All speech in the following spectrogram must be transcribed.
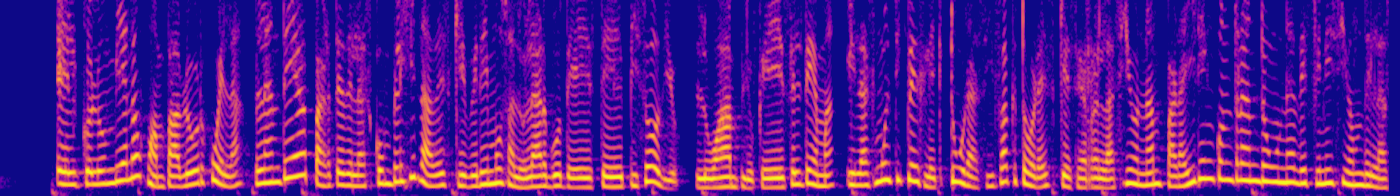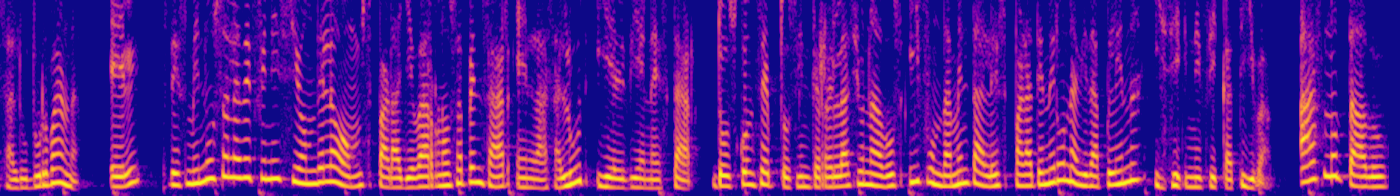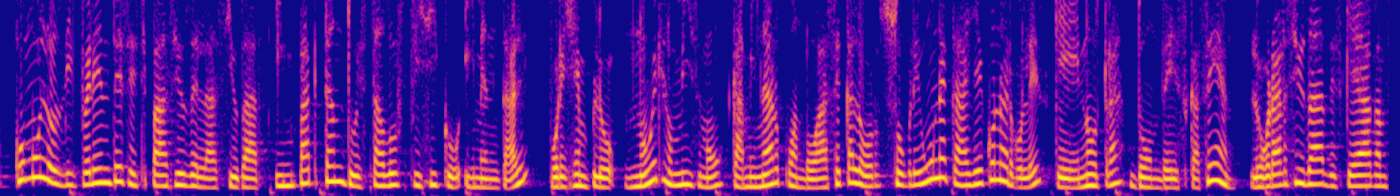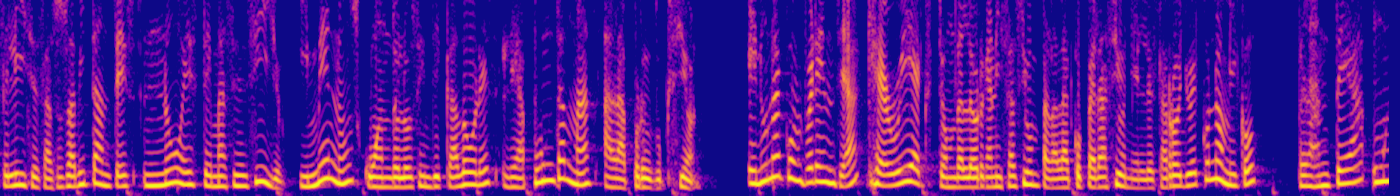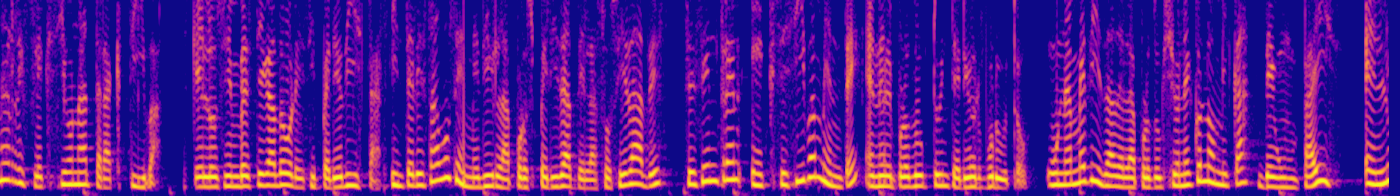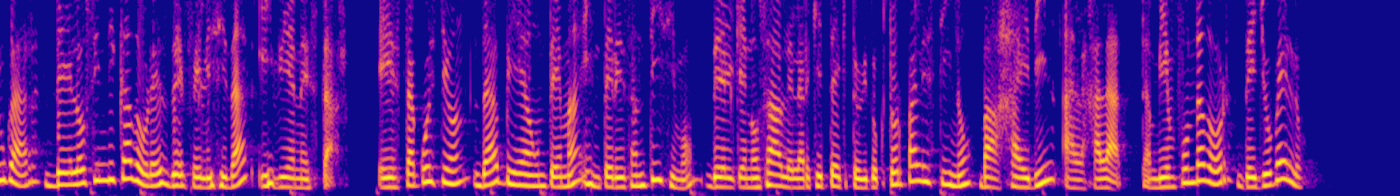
El colombiano Juan Pablo Orjuela plantea parte de las complejidades que veremos a lo largo de este episodio, lo amplio que es el tema y las múltiples lecturas y factores que se relacionan para ir encontrando una definición de la salud urbana. Él desmenuza la definición de la OMS para llevarnos a pensar en la salud y el bienestar, dos conceptos interrelacionados y fundamentales para tener una vida plena y significativa. ¿Has notado cómo los diferentes espacios de la ciudad impactan tu estado físico y mental? Por ejemplo, no es lo mismo caminar cuando hace calor sobre una calle con árboles que en otra donde escasean. Lograr ciudades que hagan felices a sus habitantes no es tema sencillo, y menos cuando los indicadores le apuntan más a la producción. En una conferencia, Carrie Exton de la Organización para la Cooperación y el Desarrollo Económicos plantea una reflexión atractiva, que los investigadores y periodistas interesados en medir la prosperidad de las sociedades se centran excesivamente en el Producto Interior Bruto, una medida de la producción económica de un país, en lugar de los indicadores de felicidad y bienestar. Esta cuestión da pie a un tema interesantísimo del que nos habla el arquitecto y doctor palestino Bahaeddin al-Halad, también fundador de Yovelo,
